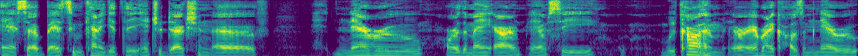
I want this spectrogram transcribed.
And so basically we kind of get the introduction of Neru or the main our MC we call him or everybody calls him Neru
